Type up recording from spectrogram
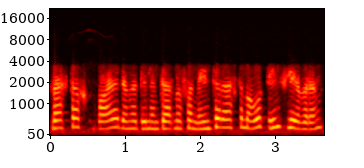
regtig baie dinge doen in terme van menseregte maar ook dienslewering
